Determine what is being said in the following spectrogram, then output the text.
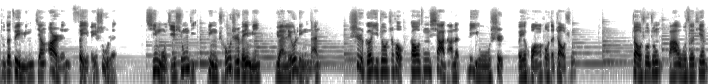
毒的罪名，将二人废为庶人，其母及兄弟并除职为民，远流岭南。事隔一周之后，高宗下达了立武氏为皇后的诏书。诏书中把武则天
